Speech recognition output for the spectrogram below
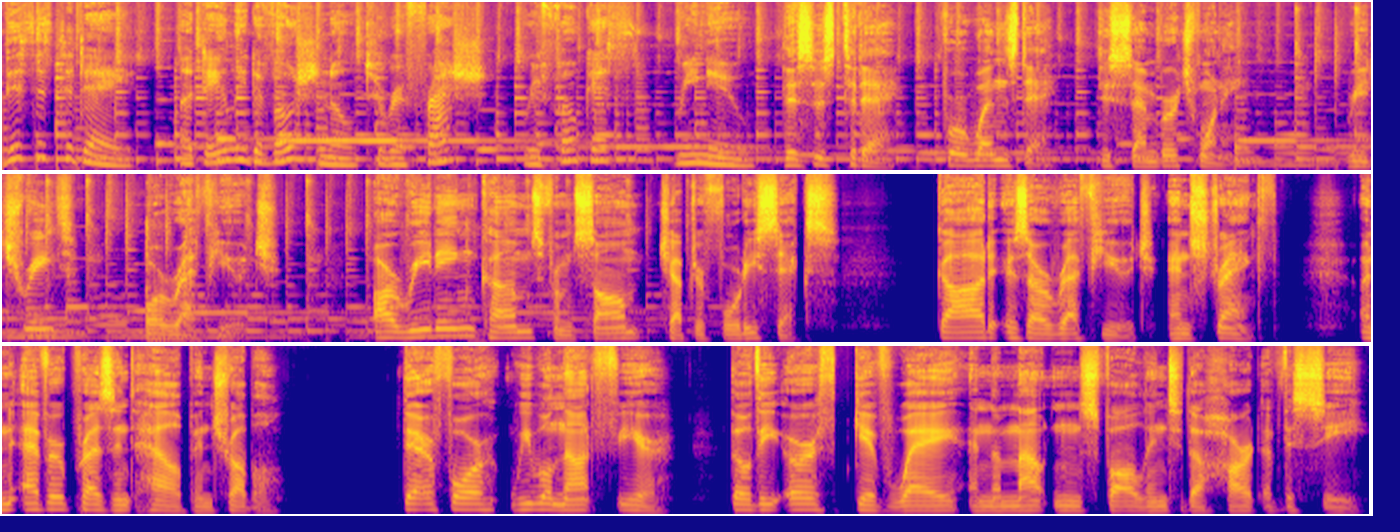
This is Today, a daily devotional to refresh, refocus, renew. This is today for Wednesday, December 20. Retreat or refuge. Our reading comes from Psalm chapter 46. God is our refuge and strength, an ever present help in trouble. Therefore, we will not fear, though the earth give way and the mountains fall into the heart of the sea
